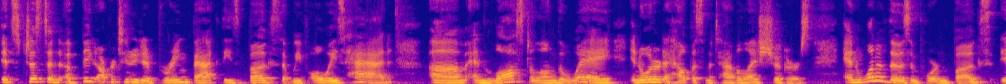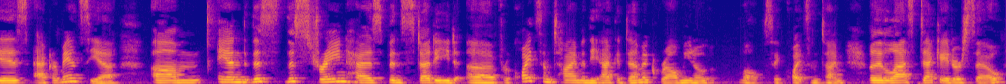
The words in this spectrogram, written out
it's just an, a big opportunity to bring back these bugs that we've always had um, and lost along the way in order to help us metabolize sugars. And one of those important bugs is Akkermansia. Um, and this, this strain has been studied uh, for quite some time in the academic realm, you know, well, say quite some time, really the last decade or so.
